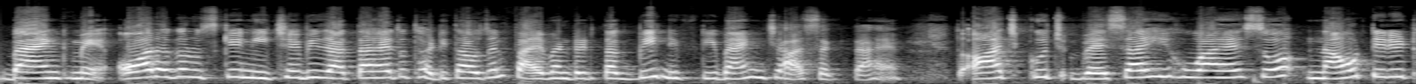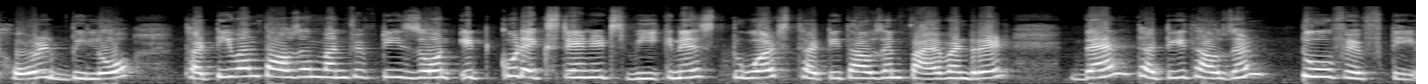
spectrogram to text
बैंक में। और अगर उसके नीचे भी जाता है तो थर्टी थाउज़ेंड फाइव हंड्रेड तक भी निफ्टी बैंक जा सकता है। तो आज कुछ वैसा ही हुआ है। So now till it hold below thirty one thousand one fifty zone it could extend its weakness towards thirty thousand five hundred then thirty thousand two fifty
